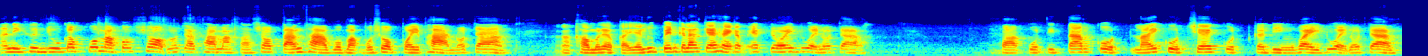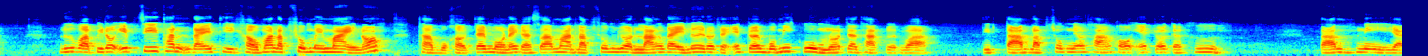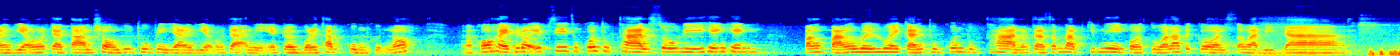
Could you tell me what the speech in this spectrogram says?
อันนี้ขึ้นอยู่กับความมักความชอบเนาะจ้ะถ้ามักถ้าชอบตามถ้าบ่มักบ่ชอบปล่อยผ่านเนาะจ้ะอ่าเข้ามาแล้วก็อย่าลืมเป็นกำลังใจให้กับแอดจอยด้วยเนาะจ้ะฝากกดติดตามกดไลค์กดแชร์กดกระดิ่งไว้ด้วยเนาะจ้ะหรือว่าพี่น้อง FC ท่านใดที่เข้ามารับชมใหม่ๆเนาะถ้าบ่เข้าใจหมองได้ก็สามารถรับชมย้อนหลังได้เลยเนาะจากแอดจอยบ่มีกลุ่มเนาะจะถ้าเกิดว่าติดตามรับชมแนวทางของแอดจอยก็คือ ตามนี่อย่างเดียวเนาะจะตามช่อง YouTube นี่อย่างเดียวเนาะจะอันนี้แอดจอยบริธรรมกลุ่มขึ้นเนาะขอให้พี่น้อง FC ทุกคนทุกท่านโชคดีเฮงเฮงปังปังรวยรวยกันทุกคนทุกท่านนอกจากสำหรับคลิปนี้ขอตัวลาไปก่อน สวัสดีจ้า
